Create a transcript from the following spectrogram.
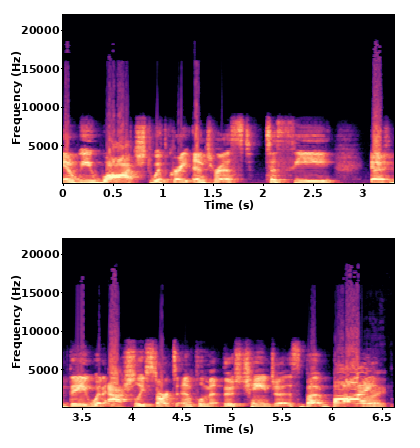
and we watched with great interest to see if they would actually start to implement those changes. But by right.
